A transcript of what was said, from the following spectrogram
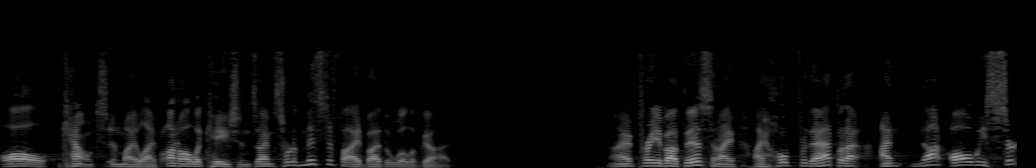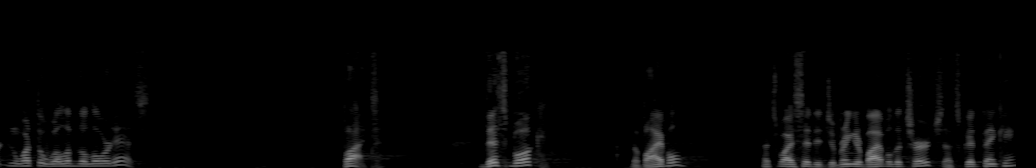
all counts in my life, on all occasions. I'm sort of mystified by the will of God. I pray about this and I, I hope for that, but I, I'm not always certain what the will of the Lord is. But this book the Bible. That's why I said, Did you bring your Bible to church? That's good thinking.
